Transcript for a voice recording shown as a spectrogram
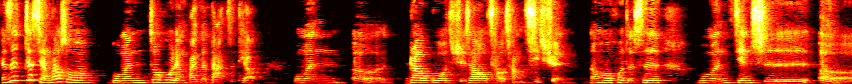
可是就想到说，我们做过两百个大纸条，我们呃绕过学校操场弃权，然后或者是我们坚持呃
